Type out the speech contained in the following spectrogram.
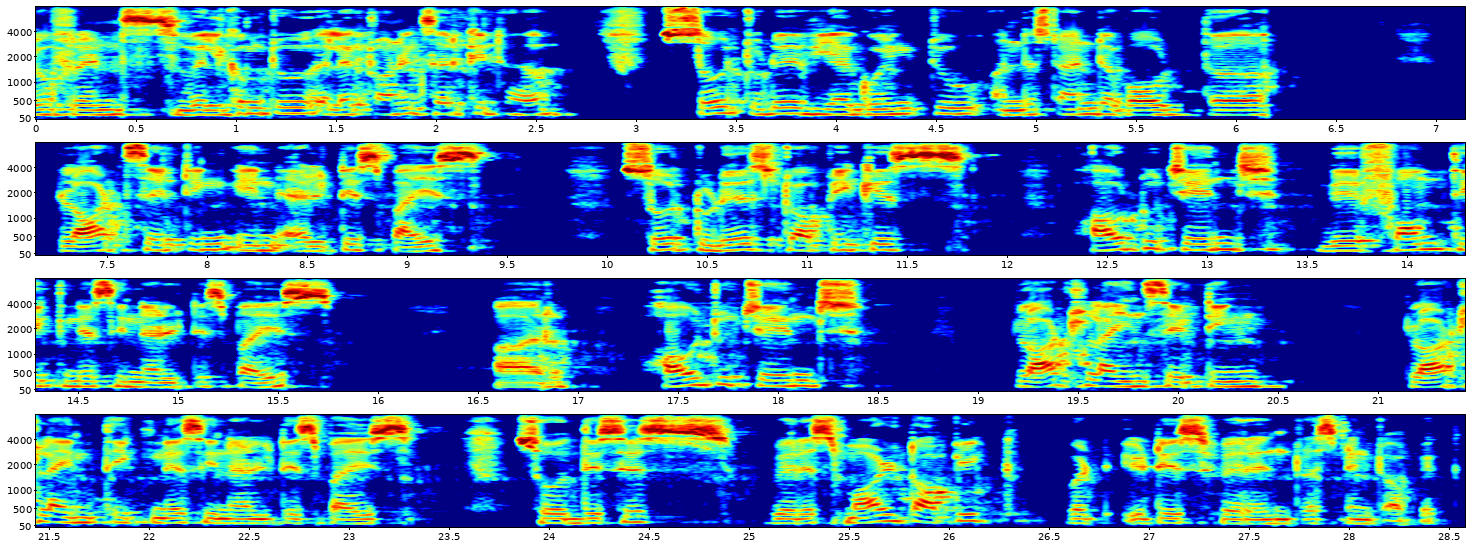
Hello friends, welcome to Electronic Circuit Hub. So today we are going to understand about the plot setting in LTSpice. So today's topic is how to change waveform thickness in LTSpice or how to change plot line setting, plot line thickness in LTSpice so this is very small topic but it is very interesting topic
